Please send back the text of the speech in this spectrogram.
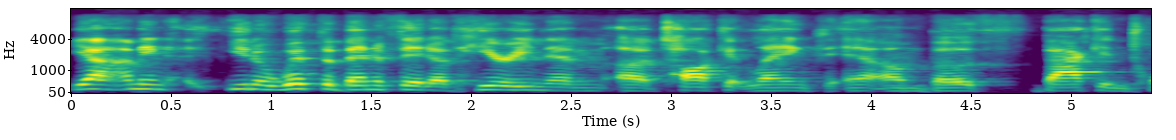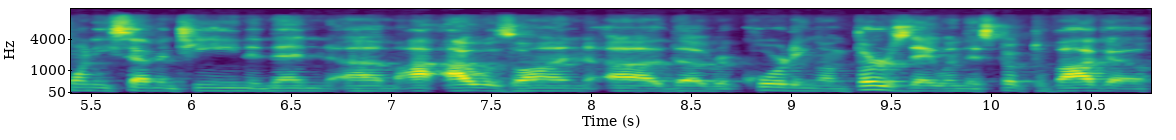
Yeah, I mean, you know, with the benefit of hearing them uh, talk at length, um, both back in 2017, and then um, I, I, was on uh, the recording on Thursday when they spoke to Vago.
